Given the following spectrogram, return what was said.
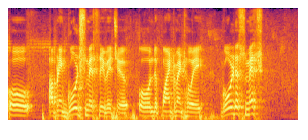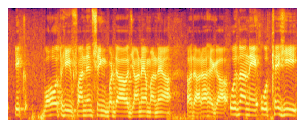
ਉਹ ਆਪਣੇ 골ਡ ਸਮਿਥ ਦੇ ਵਿੱਚ ਉਹ ਅਪਾਇੰਟਮੈਂਟ ਹੋਏ। 골ਡ ਸਮਿਥ ਇੱਕ ਬਹੁਤ ਹੀ ਫਾਈਨੈਂਸਿੰਗ ਵੱਡਾ ਜਾਣਿਆ ਮੰਨਿਆ ਅਦਾਰਾ ਹੈਗਾ। ਉਹਨਾਂ ਨੇ ਉੱਥੇ ਹੀ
